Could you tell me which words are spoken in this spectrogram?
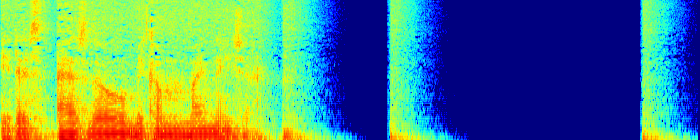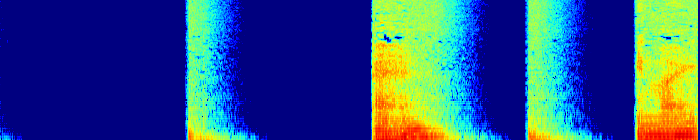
It is as though become my nature. And in my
